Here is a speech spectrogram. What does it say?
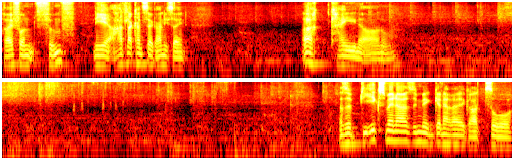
3 von 5. Nee, Adler kann es ja gar nicht sein. Ach, keine Ahnung. Also die X-Männer sind mir generell gerade so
